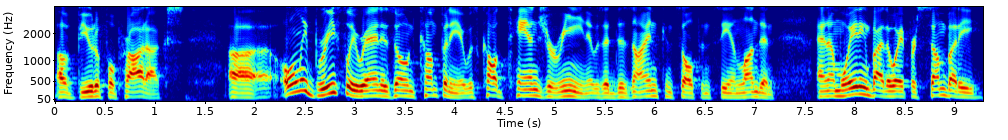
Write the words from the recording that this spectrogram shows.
of beautiful products, uh, only briefly ran his own company. It was called Tangerine. It was a design consultancy in London. And I'm waiting, by the way, for somebody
